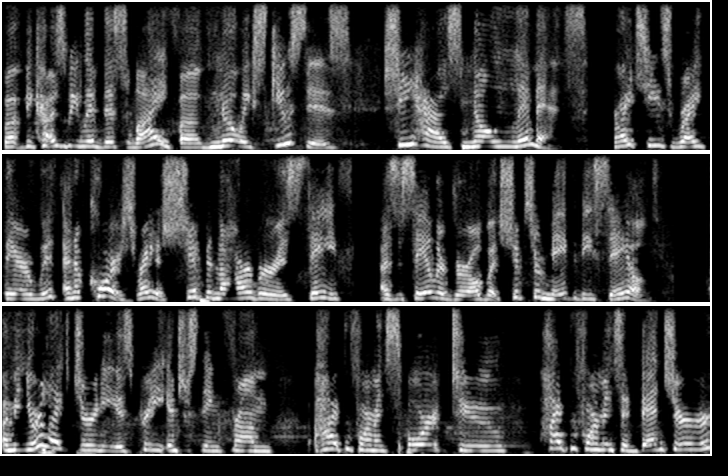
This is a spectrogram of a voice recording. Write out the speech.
But because we live this life of no excuses, she has no limits, right? She's right there with, and of course, right? A ship in the harbor is safe as a sailor girl, but ships are made to be sailed. I mean, your life journey is pretty interesting from high performance sport to high performance adventure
